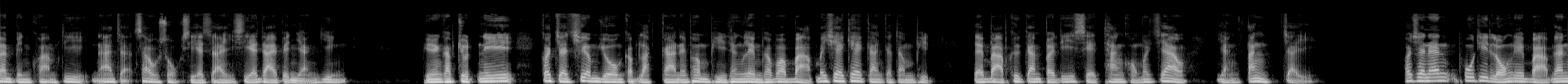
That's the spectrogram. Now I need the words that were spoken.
นั่นเป็นความที่น่าจะเศร้าโศกเสียใจเสียดายเป็นอย่างยิ่งพี่น้องครับจุดนี้ก็จะเชื่อมโยงกับหลักการในพระคัมภีร์ทั้งเล่มครับว่าบาปไม่ใช่แค่การกระทำผิด แต่บาปคือการปฏิเสธทางของพระเจ้าอย่างตั้งใจ เพราะฉะนั้นผู้ที่หลงในบาปนั้น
